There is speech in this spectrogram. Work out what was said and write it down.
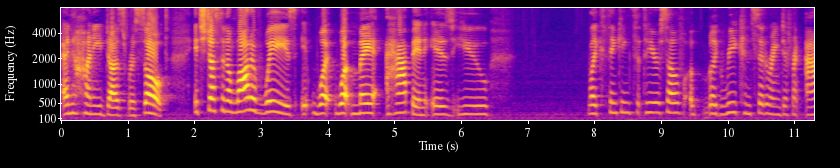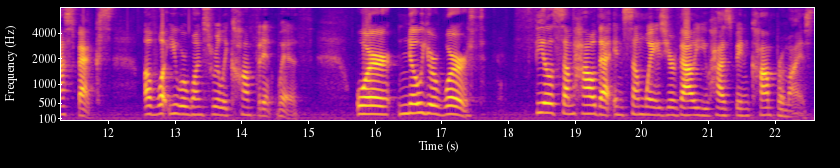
and honey does result. It's just in a lot of ways, it, what what may happen is you like thinking to, to yourself, uh, like reconsidering different aspects of what you were once really confident with, or know your worth. Feel somehow that in some ways your value has been compromised.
